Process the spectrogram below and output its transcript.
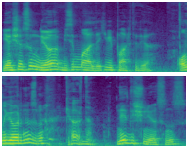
Yaşasın diyor bizim mahalledeki bir parti diyor. Onu gördünüz mü? Gördüm. ne düşünüyorsunuz?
